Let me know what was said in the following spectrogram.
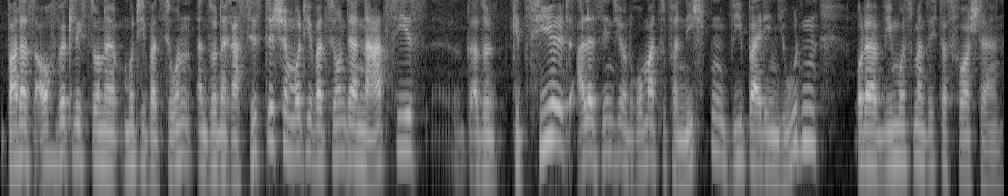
war das auch wirklich so eine Motivation, so eine rassistische Motivation der Nazis, also gezielt alle Sinti und Roma zu vernichten, wie bei den Juden? Oder wie muss man sich das vorstellen?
